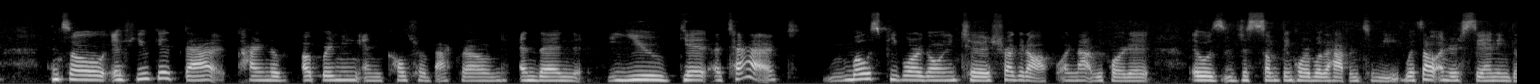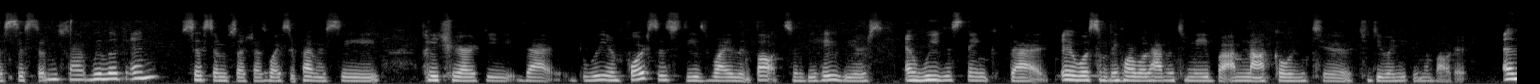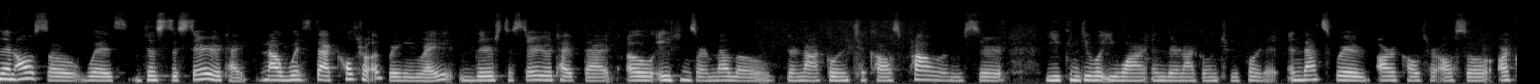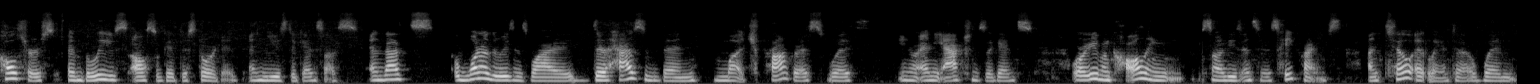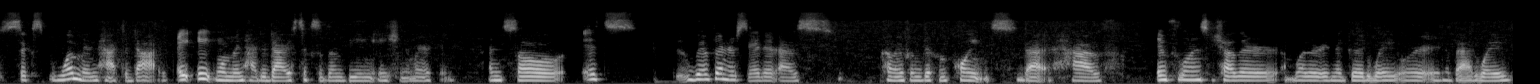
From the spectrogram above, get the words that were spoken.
And so if you get that kind of upbringing and cultural background and then you get attacked most people are going to shrug it off or not report it. It was just something horrible that happened to me without understanding the systems that we live in, systems such as white supremacy, patriarchy that reinforces these violent thoughts and behaviors. And we just think that it was something horrible that happened to me, but I'm not going to, to do anything about it and then also with just the stereotype. Now with that cultural upbringing right there's the stereotype that oh asians are mellow they're not going to cause problems or you can do what you want and they're not going to report it. And that's where our culture also our cultures and beliefs also get distorted and used against us. And that's one of the reasons why there hasn't been much progress with you know any actions against or even calling some of these incidents hate crimes until Atlanta when six women had to die. Eight, eight women had to die, six of them being Asian American. And so it's, we have to understand it as coming from different points that have influenced each other, whether in a good way or in a bad way.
